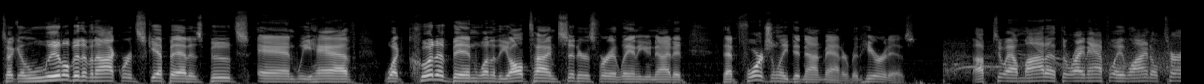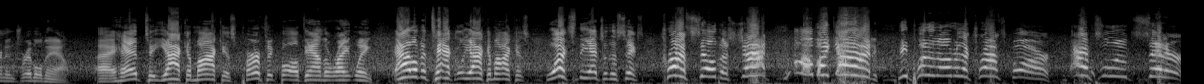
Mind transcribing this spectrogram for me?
Took a little bit of an awkward skip at his boots, and we have what could have been one of the all time sitters for Atlanta United that fortunately did not matter, but here it is. Up to Almada at the right halfway line. He'll turn and dribble now. Ahead to Giakoumakis. Perfect ball down the right wing. Out of the tackle, Giakoumakis. Watch the edge of the six. Cross Silva. Shot. Oh my God! He put it over the crossbar. Absolute sitter.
